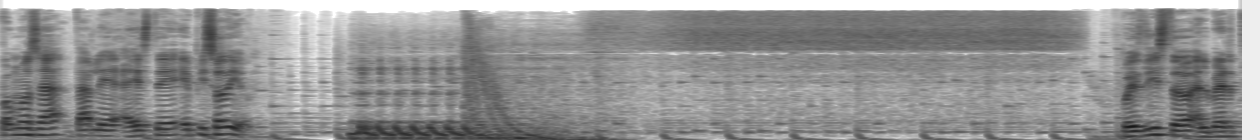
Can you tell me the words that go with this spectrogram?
vamos a darle a este episodio. Pues listo, Albert.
